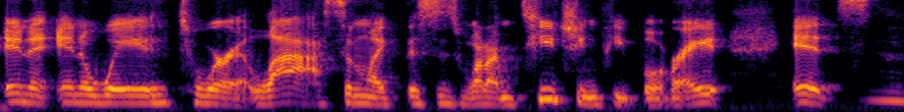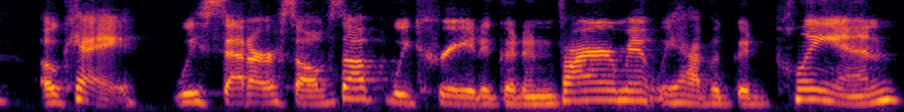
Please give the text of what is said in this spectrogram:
in a, in a way to where it lasts and like this is what i'm teaching people right it's mm. okay we set ourselves up we create a good environment we have a good plan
